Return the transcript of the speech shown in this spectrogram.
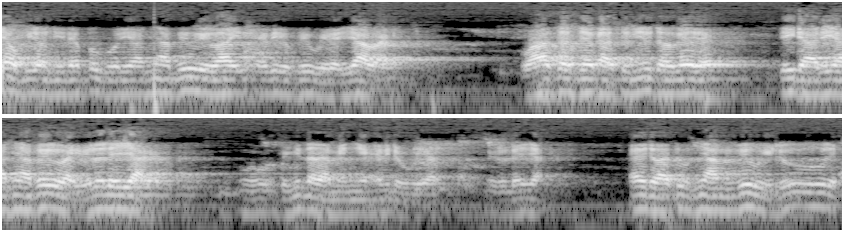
ရောက်ပြီးတော့နေတဲ့ပုဂ္ဂိုလ်တွေအများပေးဝေပါအဲဒီလိုပေးဝေရရပါတယ်ဝါဆက်ဆက်ကသင်မြတ်တော်ခဲ့တဲ့ဒိဋ္ဌာတွေအများပေးဝေရလည်းလည်းရတယ်ဟိုဘိညာမင်းကြီးအဲဒီလိုဝေရတယ်ဒီလိုလည်းရအဲဒီတော့သူအများမပေးဝေလို့တဲ့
